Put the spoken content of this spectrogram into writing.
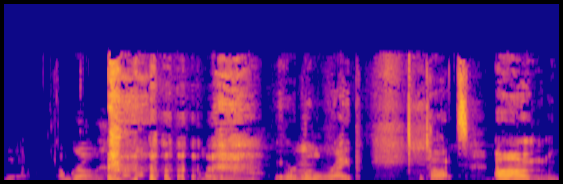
Yeah, I'm grown. I'm we were a little ripe tots. Um.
